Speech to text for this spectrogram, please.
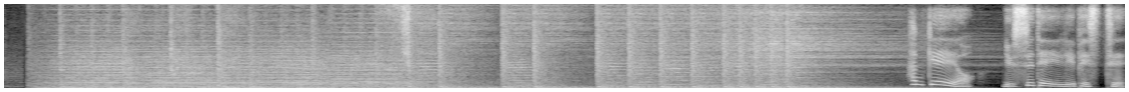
함께해요. 뉴스 데일리 베스트.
